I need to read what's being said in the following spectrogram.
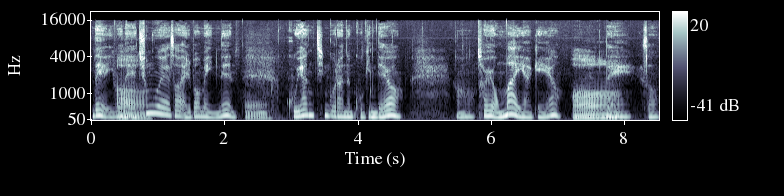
네 이번에 아. 충무에서 앨범에 있는 오. 고향 친구라는 곡인데요. 어, 저희 엄마 이야기예요. 아. 네, 그래서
